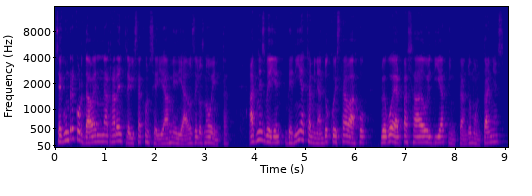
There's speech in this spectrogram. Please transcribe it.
Según recordaba en una rara entrevista concedida a mediados de los 90, Agnes venía caminando cuesta abajo luego de haber pasado el día pintando montañas,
